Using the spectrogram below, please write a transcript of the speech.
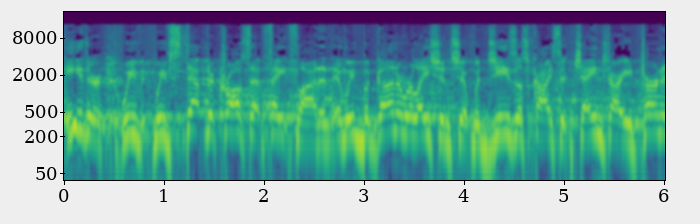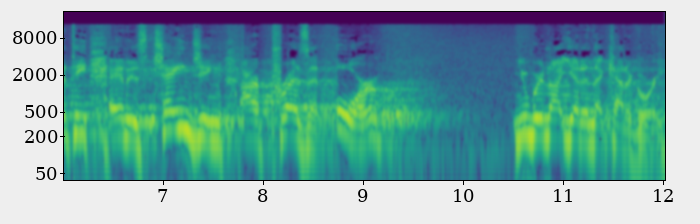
Either we've, we've stepped across that faith line and, and, we've begun a relationship with Jesus Christ that changed our eternity and is changing our present, or you, we're not yet in that category.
